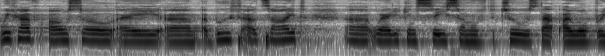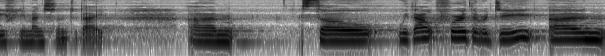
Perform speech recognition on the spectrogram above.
We have also a, um, a booth outside uh, where you can see some of the tools that I will briefly mention today. Um, so, without further ado, um,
